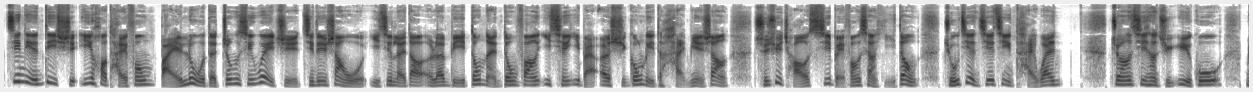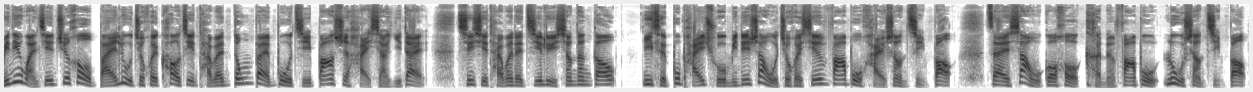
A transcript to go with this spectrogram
今年第十一号台风“白鹿”的中心位置，今天上午已经来到俄兰比东南东方一千一百二十公里的海面上，持续朝西北方向移动，逐渐接近台湾。中央气象局预估，明天晚间之后，“白鹿”就会靠近台湾东半部及巴士海峡一带，侵袭台湾的几率相当高，因此不排除明天上午就会先发布海上警报，在下午过后可能发布陆上警报。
